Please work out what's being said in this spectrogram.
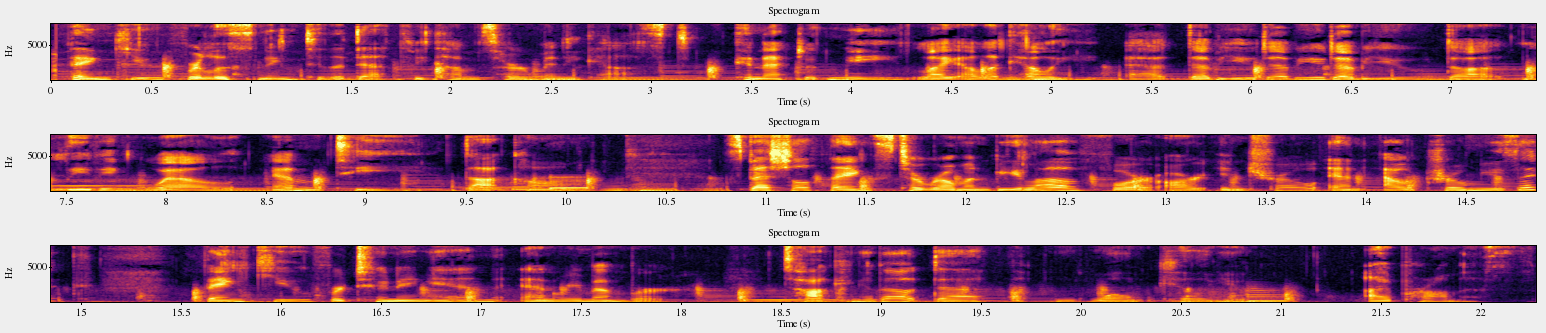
Thank you for listening to the Death Becomes Her minicast. Connect with me, Lyella Kelly, at www.leavingwellmt.com. Special thanks to Roman Belov for our intro and outro music. Thank you for tuning in, and remember, talking about death won't kill you. I promise.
